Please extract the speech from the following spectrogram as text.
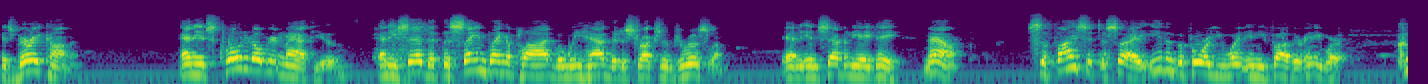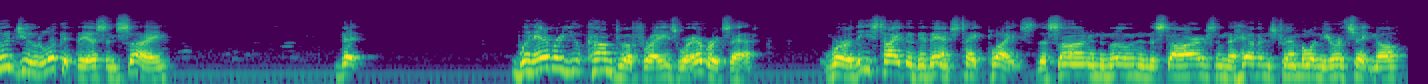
It's very common. And it's quoted over in Matthew, and he said that the same thing applied when we had the destruction of Jerusalem and in 70 AD. Now, suffice it to say, even before you went any further anywhere, could you look at this and say that whenever you come to a phrase, wherever it's at, where these type of events take place, the sun and the moon and the stars and the heavens tremble and the earth shake off,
